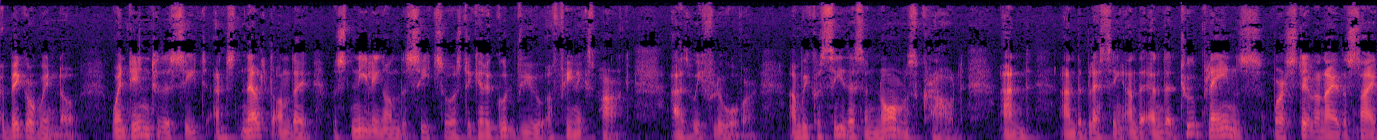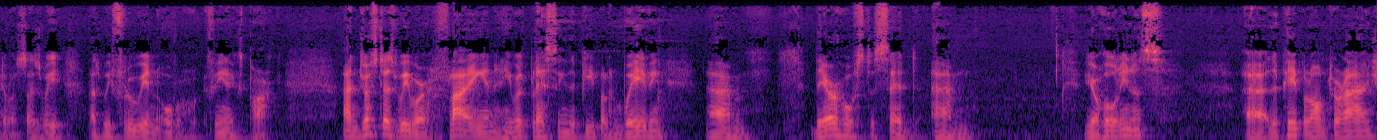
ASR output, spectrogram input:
a, bigger window, went into the seat and knelt on the was kneeling on the seat so as to get a good view of Phoenix Park as we flew over, and we could see this enormous crowd and and the blessing and the and the two planes were still on either side of us as we as we flew in over Phoenix Park, and just as we were flying in, he was blessing the people and waving. Um, the air hostess said, um, Your Holiness, uh, the papal entourage,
